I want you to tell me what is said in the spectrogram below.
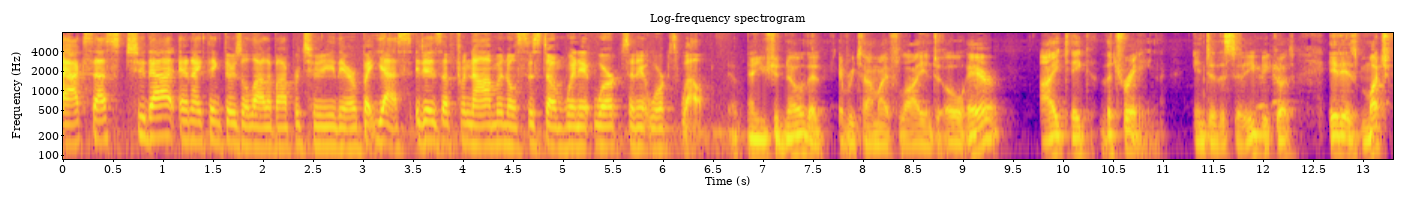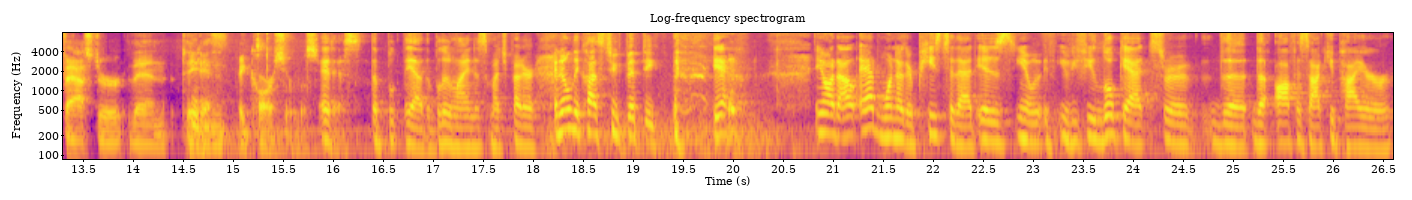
access to that, and I think there's a lot of opportunity there. But yes, it is a phenomenal system when it works and it works well. And you should know that every time I fly into O'Hare, I take the train into the city because it is much faster than taking a car service. It is. The yeah, the blue line is much better. And it only costs 250. yeah. You know what? I'll add one other piece to that is you know if, if you look at sort of the the office occupier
